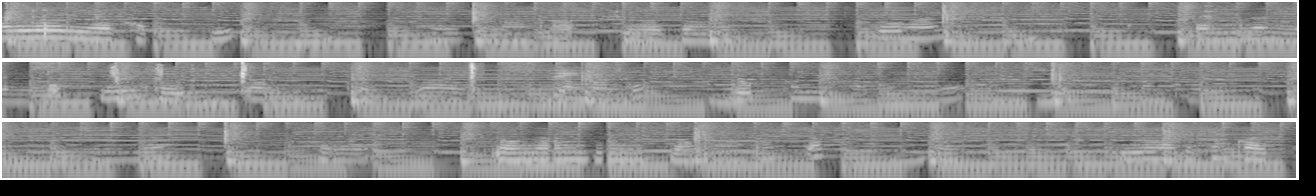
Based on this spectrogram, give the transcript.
칼로리의 가치 음, 그리고 나서 그것은 또한 먹는 연고이 결정이 결과에 네. 특정하고 높은 가격의 음식 상품을 그 영양분 영양학자? 비교하게 평가할 때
